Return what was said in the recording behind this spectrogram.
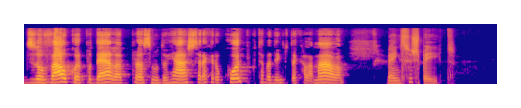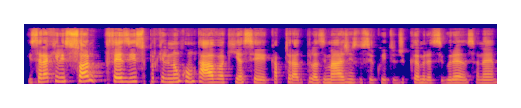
desovar o corpo dela próximo do riacho? Será que era o corpo que estava dentro daquela mala? Bem suspeito. E será que ele só fez isso porque ele não contava que ia ser capturado pelas imagens do circuito de câmera de segurança, né?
